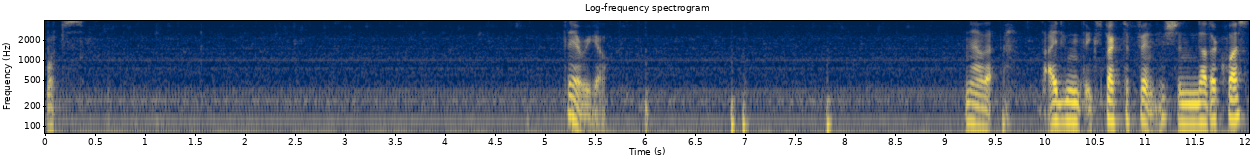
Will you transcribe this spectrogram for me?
Whoops. There we go. Now that I didn't expect to finish another quest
